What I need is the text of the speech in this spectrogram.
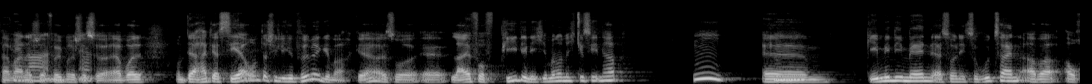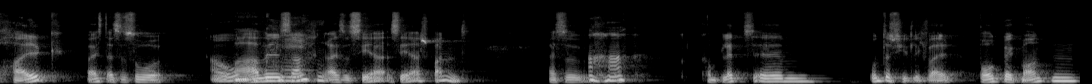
Taiwanischer Taiwan, Filmregisseur. Ja. Jawohl. Und der hat ja sehr unterschiedliche Filme gemacht. Gell? Also äh, Life of Pi, den ich immer noch nicht gesehen habe. Mhm. Ähm, Gemini Man, er soll nicht so gut sein, aber auch Hulk, weißt du, also so oh, Marvel-Sachen, okay. also sehr, sehr spannend. Also Aha. komplett ähm, unterschiedlich, weil Brokeback Mountain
